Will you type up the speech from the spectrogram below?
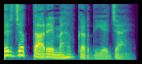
پھر جب تارے محو کر دیے جائیں۔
